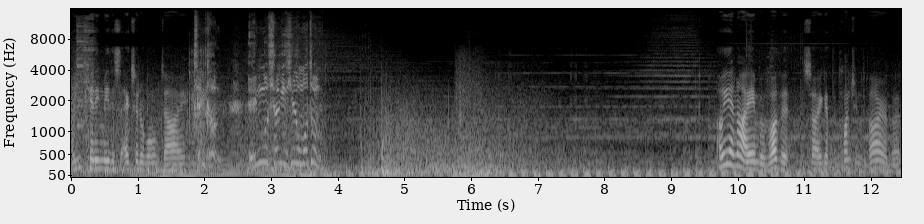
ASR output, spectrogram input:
Are you kidding me? This Exeter won't die. yeah, no, I aimed above it, so I got the plunging fire, but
